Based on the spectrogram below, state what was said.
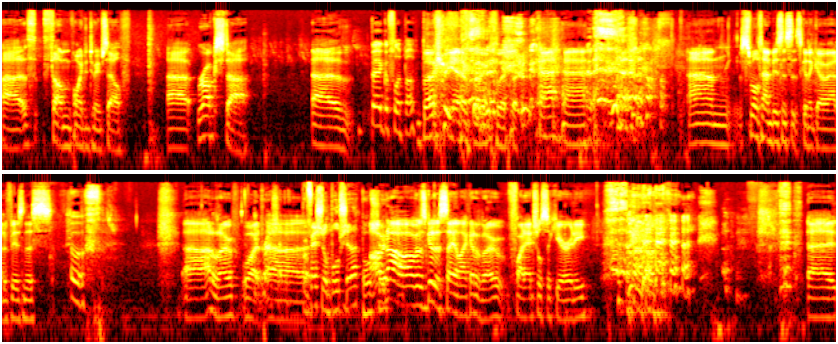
uh, th- thumb pointed to himself. Uh, Rockstar. Uh, Burger flipper. burger, yeah, burger flipper. um, small town business that's going to go out of business. Oof. Uh, I don't know what. Uh, Professional bullshitter. Bullshit. Oh no! I was gonna say like I don't know financial security. uh,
